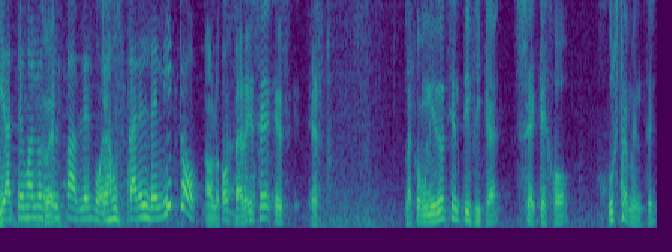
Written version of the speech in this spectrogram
ya tengo a los A culpables, voy a buscar el delito. No, lo que O sea, parece es esto. La comunidad científica se quejó justamente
